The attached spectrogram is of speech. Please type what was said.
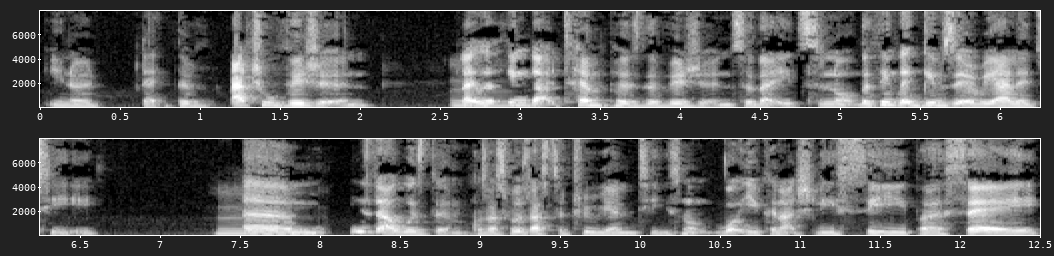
you know like the actual vision, like the Mm. thing that tempers the vision, so that it's not the thing that gives it a reality. Mm. um, is that wisdom because I suppose that's the true reality. It's not what you can actually see per se,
